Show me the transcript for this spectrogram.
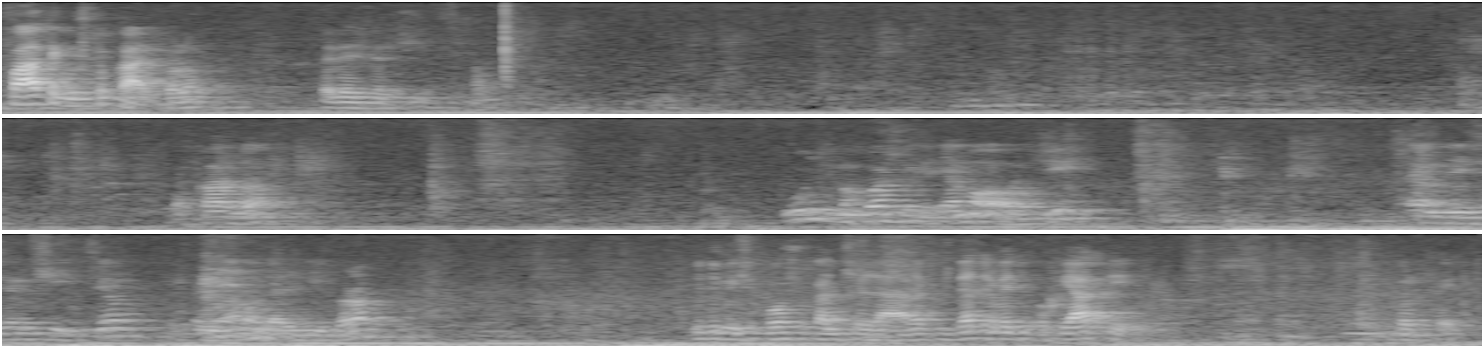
Fate questo calcolo per esercizio. D'accordo? L'ultima cosa che vediamo oggi è un esercizio che prendiamo dal libro. Ditemi se posso cancellare, questi dati li avete copiati? Perfetto.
